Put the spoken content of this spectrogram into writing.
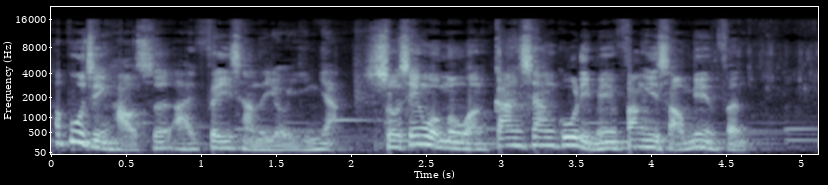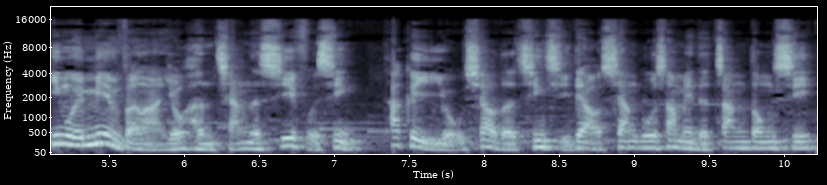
它不仅好吃，还非常的有营养。首先，我们往干香菇里面放一勺面粉，因为面粉啊有很强的吸附性，它可以有效的清洗掉香菇上面的脏东西。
